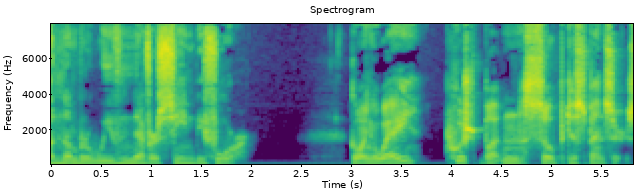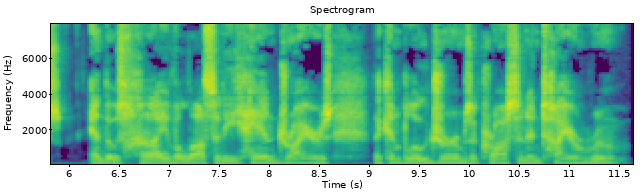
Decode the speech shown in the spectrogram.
a number we've never seen before. Going away, push button soap dispensers and those high velocity hand dryers that can blow germs across an entire room.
